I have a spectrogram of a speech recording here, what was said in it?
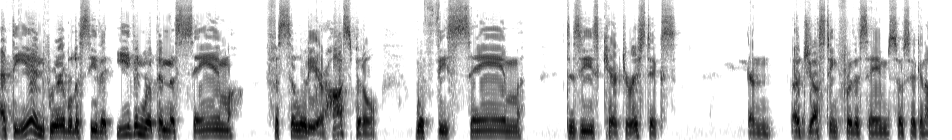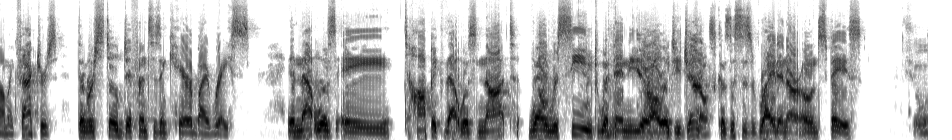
at the end, we were able to see that even within the same facility or hospital with the same disease characteristics and adjusting for the same socioeconomic factors, there were still differences in care by race and that was a topic that was not well received within urology journals because this is right in our own space. Sure.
